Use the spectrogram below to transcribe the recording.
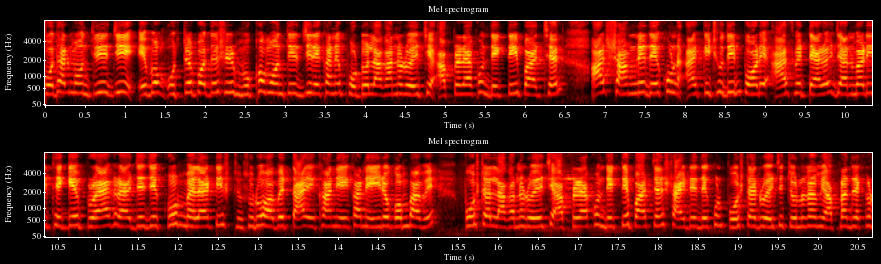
প্রধানমন্ত্রীজি এবং উত্তরপ্রদেশের মুখ্যমন্ত্রীজির এখানে ফটো লাগানো রয়েছে, আপনারা এখন দেখতেই পাচ্ছেন। আর সামনে দেখুন, আর কিছুদিন পরে আসবে তেরোই জানুয়ারি থেকে প্রয়াগরাজে যে কুম্ভ মেলাটি শুরু হবে, তাই এখানে এখানে এইরকমভাবে পোস্টার লাগানো রয়েছে, আপনারা এখন দেখতে পাচ্ছেন, সাইডে দেখুন পোস্টার রয়েছে, চলুন আমি আপনাদের এখন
